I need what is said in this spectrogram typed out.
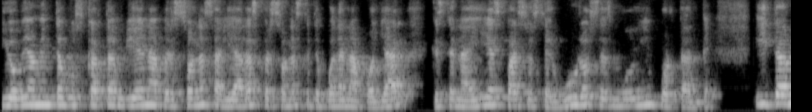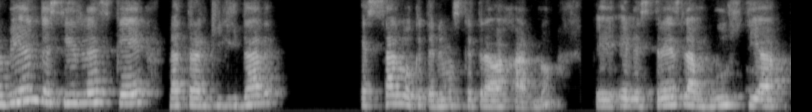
y obviamente buscar también a personas aliadas, personas que te puedan apoyar, que estén ahí, espacios seguros, es muy importante. Y también decirles que la tranquilidad es algo que tenemos que trabajar, ¿no? Eh, el estrés, la angustia,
